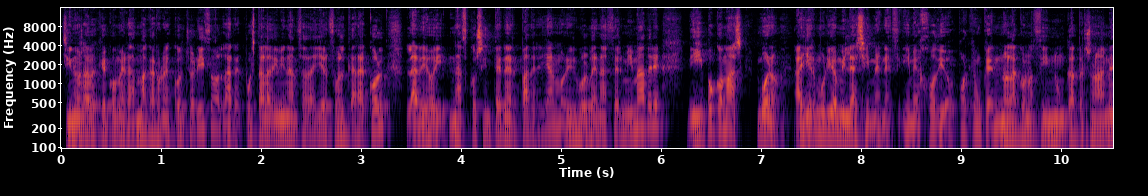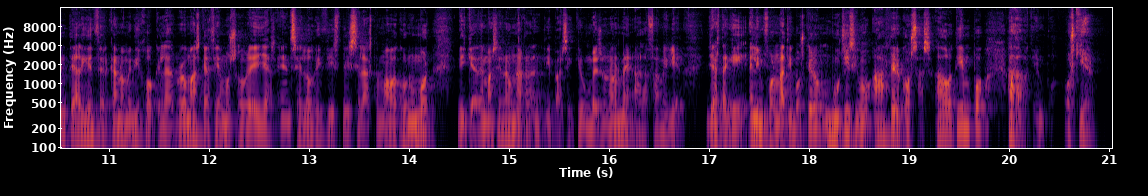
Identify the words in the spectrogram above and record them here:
si no sabes qué comer, haz macarrones con chorizo, la respuesta a la adivinanza de ayer fue el caracol, la de hoy, nazco sin tener padre y al morir vuelven a hacer mi madre, y poco más. Bueno, ayer murió Mila Jiménez y me jodió, porque aunque no la conocí nunca personalmente, alguien cercano me dijo que las bromas que hacíamos sobre ellas en sé lo que hiciste y se las tomaba con humor y que además era una gran tipa, así que un beso enorme a la familia. Y hasta aquí el informativo, os quiero muchísimo hacer cosas, ha dado tiempo, ha dado tiempo, os quiero.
